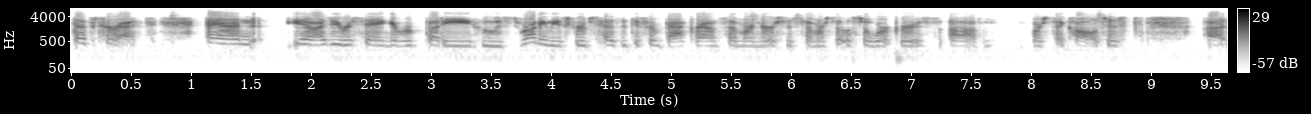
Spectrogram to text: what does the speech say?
That's correct. And you know, as you were saying, everybody who's running these groups has a different background. Some are nurses, some are social workers, um, or psychologists. Uh,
